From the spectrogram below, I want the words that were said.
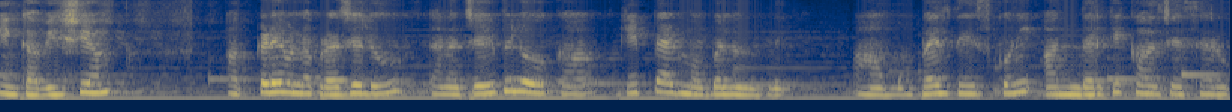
ఇంకా విషయం అక్కడే ఉన్న ప్రజలు తన జేబులో ఒక కీప్యాడ్ మొబైల్ ఉంది. ఆ మొబైల్ తీసుకొని అందరికీ కాల్ చేశారు.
